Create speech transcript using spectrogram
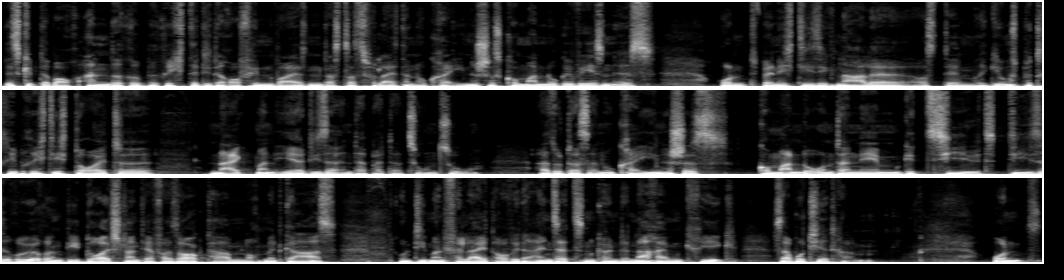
Es gibt aber auch andere Berichte, die darauf hinweisen, dass das vielleicht ein ukrainisches Kommando gewesen ist. Und wenn ich die Signale aus dem Regierungsbetrieb richtig deute, neigt man eher dieser Interpretation zu. Also, dass ein ukrainisches Kommandounternehmen gezielt diese Röhren, die Deutschland ja versorgt haben, noch mit Gas und die man vielleicht auch wieder einsetzen könnte nach einem Krieg, sabotiert haben. Und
